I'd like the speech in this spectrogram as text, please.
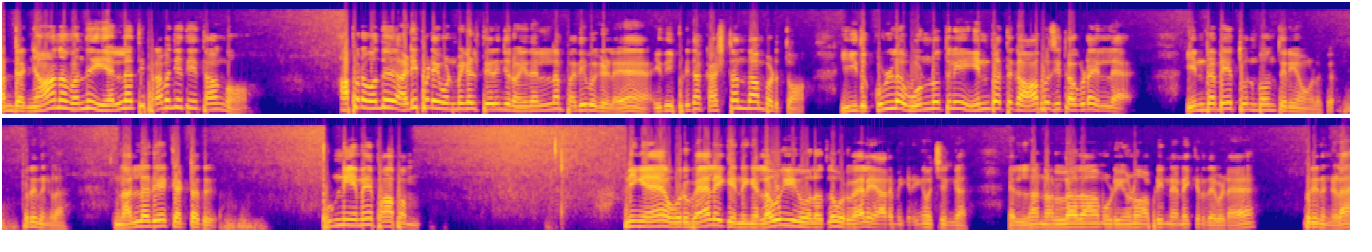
அந்த ஞானம் வந்து எல்லாத்தையும் பிரபஞ்சத்தையும் தாங்கும். அப்புறம் வந்து அடிப்படை உண்மைகள் தெரிஞ்சிடும் இதெல்லாம் பதிவுகள். இது இப்படி தான் கஷ்டம்தான் படுத்தும். இதுக்குள்ள ஒன்றுத்துலேயும் இன்பத்துக்கு ஆப்போசிட்டாக கூட இல்லை. இன்பமே துன்பம் தெரியும் உங்களுக்கு. புரியுதுங்களா? நல்லதே கெட்டது. புண்ணியமே பாபம். நீங்கள் ஒரு வேலைக்கு நீங்கள் லௌகிக உலகத்தில் ஒரு வேலையை ஆரம்பிக்கிறீங்க வச்சுங்க எல்லாம் நல்லதாக முடியணும் அப்படின்னு நினைக்கிறத விட புரியுதுங்களா?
